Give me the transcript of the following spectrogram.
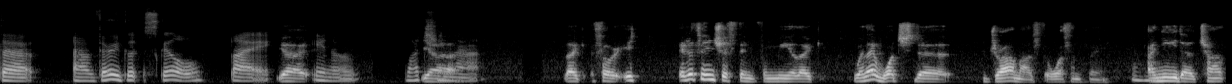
the uh, very good skill by Yeah, you know watching Yeah. that. like so it it is interesting for me. Like when I watch the dramas or something, I need a tran-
